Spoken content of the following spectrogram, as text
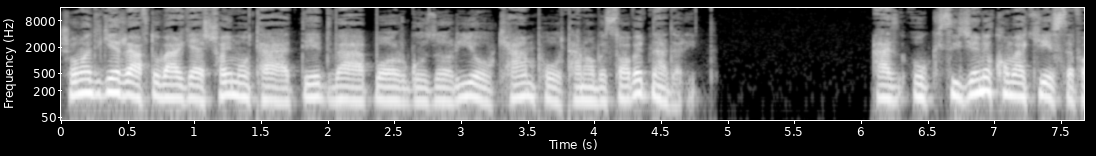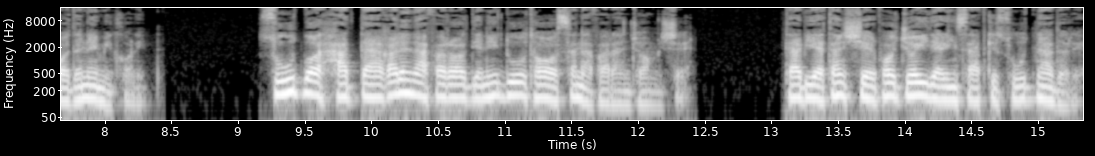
شما دیگه رفت و برگشت های متعدد و بارگذاری و کمپ و طناب ثابت ندارید. از اکسیژن کمکی استفاده نمی کنید. صعود با حداقل نفرات یعنی دو تا سه نفر انجام میشه. طبیعتا شرپا جایی در این سبک صعود نداره.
